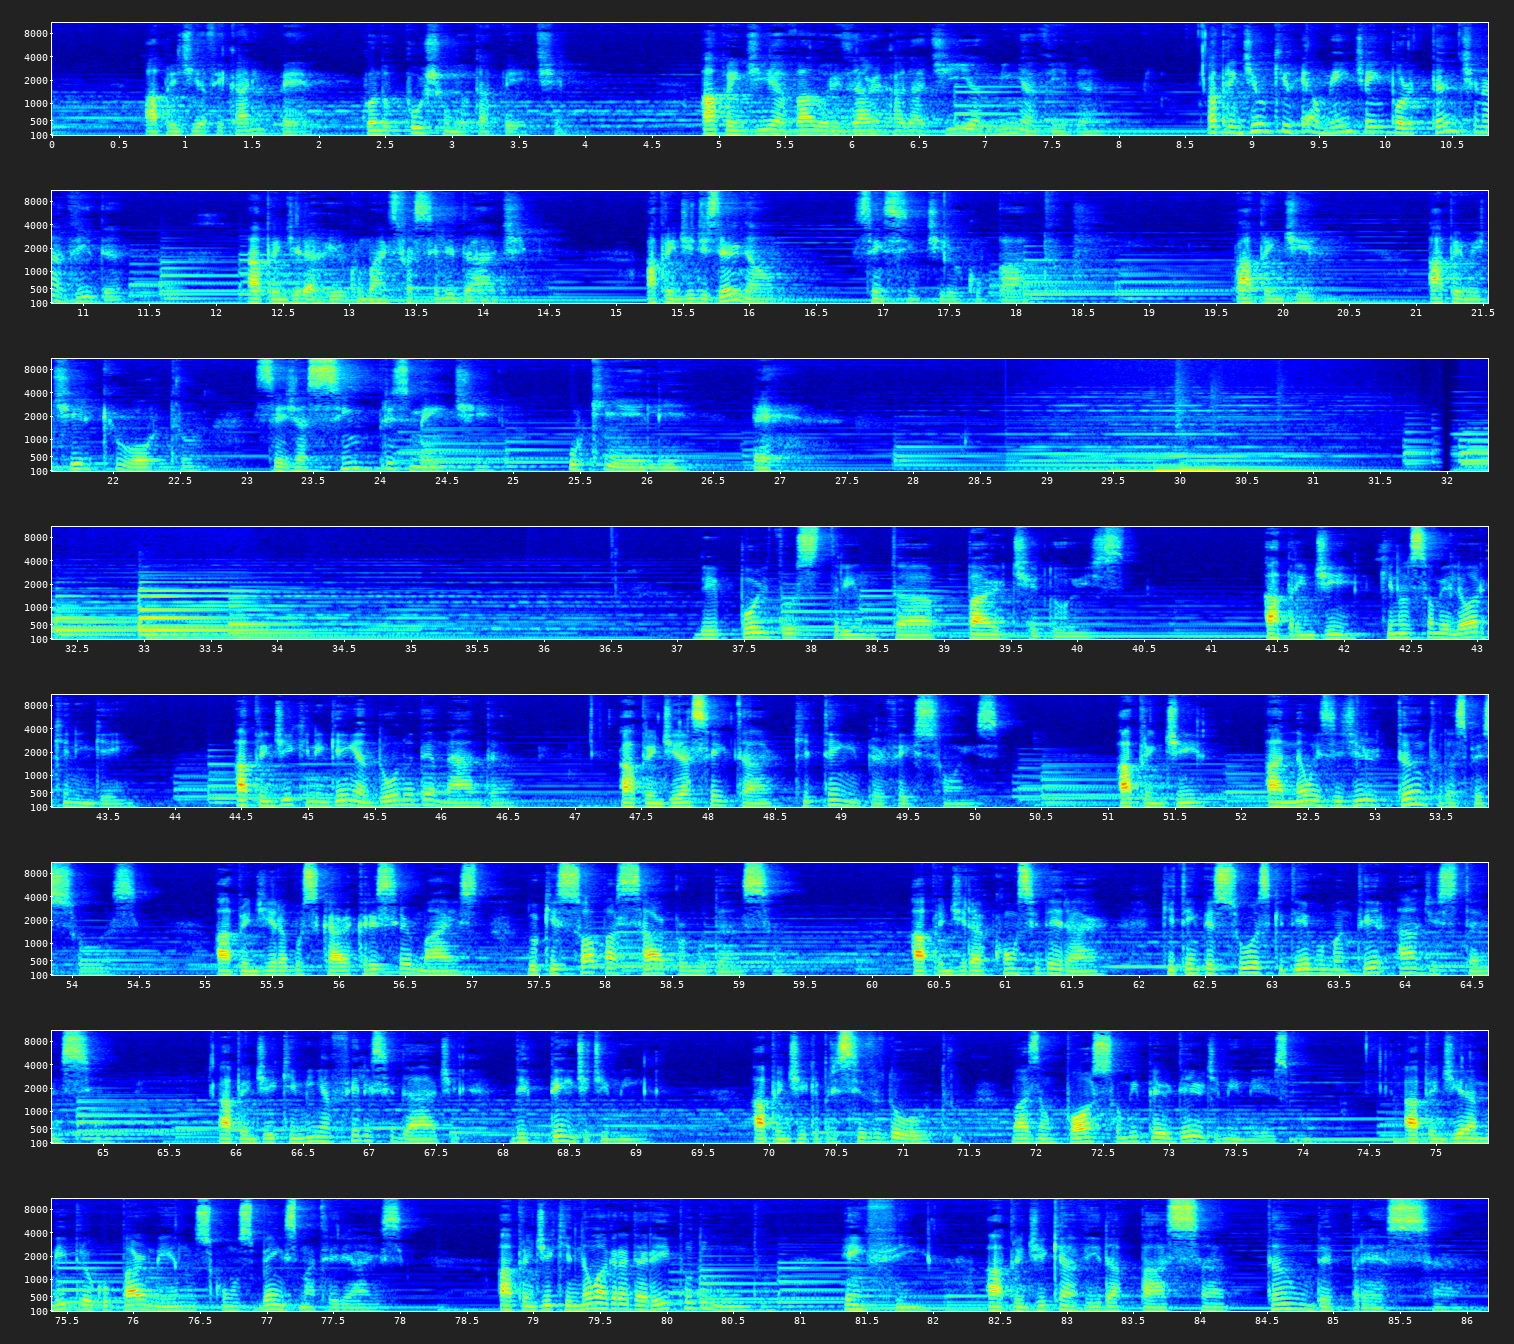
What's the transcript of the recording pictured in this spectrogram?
Aprendi a ficar em pé quando puxam meu tapete. Aprendi a valorizar cada dia minha vida. Aprendi o que realmente é importante na vida. Aprendi a rir com mais facilidade. Aprendi a dizer não sem se sentir culpado. Aprendi a permitir que o outro seja simplesmente o que ele é. Depois dos 30, parte 2. Aprendi que não sou melhor que ninguém. Aprendi que ninguém é dono de nada. Aprendi a aceitar que tem imperfeições. Aprendi a não exigir tanto das pessoas. Aprendi a buscar crescer mais do que só passar por mudança. Aprendi a considerar que tem pessoas que devo manter à distância Aprendi que minha felicidade depende de mim. Aprendi que preciso do outro, mas não posso me perder de mim mesmo. Aprendi a me preocupar menos com os bens materiais. Aprendi que não agradarei todo mundo. Enfim, aprendi que a vida passa tão depressa.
